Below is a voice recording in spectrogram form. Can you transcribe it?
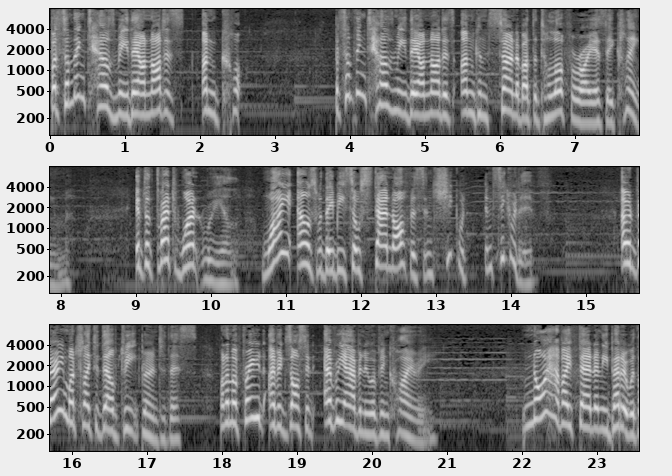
But something tells me they are not as unco- But something tells me they are not as unconcerned about the Telophoroi as they claim. If the threat weren't real, why else would they be so standoffish and, and secretive? I would very much like to delve deeper into this, but I'm afraid I've exhausted every avenue of inquiry. Nor have I fared any better with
